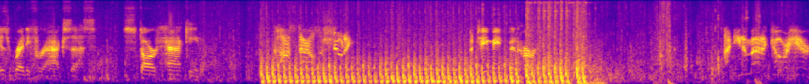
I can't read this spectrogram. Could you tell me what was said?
is ready for access. Start hacking. Hostiles are shooting. A teammate's been hurt. I need a medic over here.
